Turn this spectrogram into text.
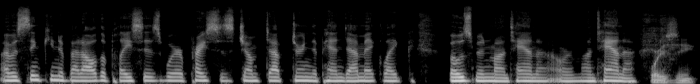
I was thinking about all the places where prices jumped up during the pandemic, like Bozeman, Montana, or Montana. Boise.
